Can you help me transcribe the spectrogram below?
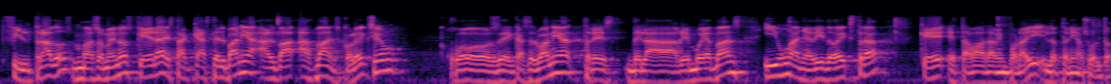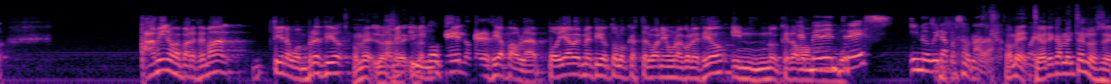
filtrados, más o menos, que era esta Castlevania Advance Collection. Juegos de Castlevania, tres de la Game Boy Advance y un añadido extra que estaba también por ahí y lo tenían suelto. A mí no me parece mal, tiene buen precio. Hombre, los- También te digo que lo que decía Paula, podía haber metido todos los Castlevania en una colección y no quedaba En vez de en tres y no hubiera pasado nada. Hombre, Bueno. teóricamente los, de,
